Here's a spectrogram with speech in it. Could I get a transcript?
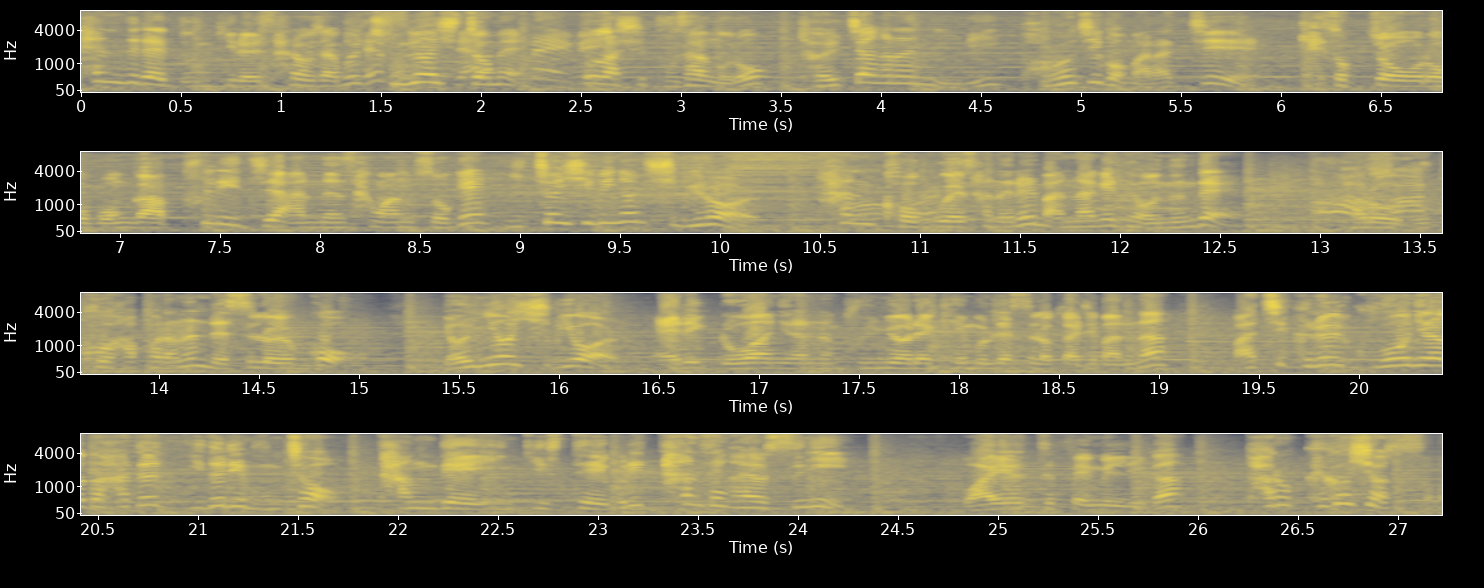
팬들의 눈길을 사로잡을 중요한 시점에 또다시 부상으로 결장하는 일이 벌어지고 말았지. 계속적으로 뭔가 풀리지 않는 상황 속에 2012년 11월 한 거구의 사내를 만나게 되었는데 바로 루크 하퍼라는 레슬러였고 연이어 12월 에릭 로안이라는 불멸의 괴물 레슬러까지 만나 마치 그를 구원이라도 하듯 이들이 뭉쳐 당대의 인기 스테이블이 탄생하였으니 와이어트 패밀리가 바로 그것이었어.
